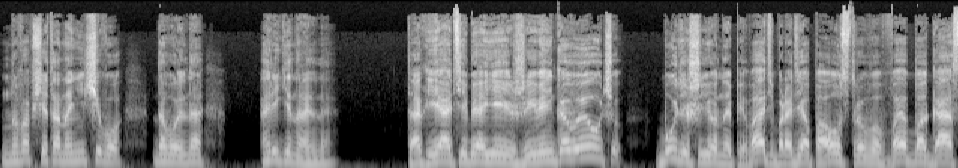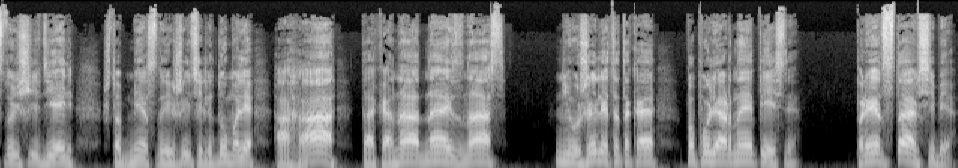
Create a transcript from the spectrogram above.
но вообще-то она ничего, довольно оригинальная. Так я тебя ей живенько выучу. Будешь ее напевать, бродя по острову в эбо день, чтобы местные жители думали «Ага, так она одна из нас». Неужели это такая популярная песня? Представь себе,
